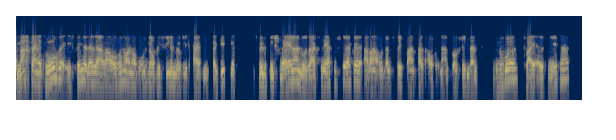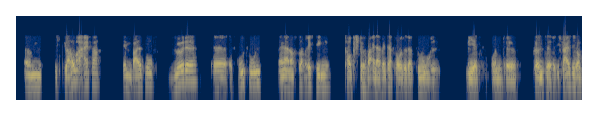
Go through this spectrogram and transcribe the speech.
macht seine Tore. Ich finde, dass er aber auch immer noch unglaublich viele Möglichkeiten vergibt. Jetzt, ich will es nicht schmälern, du sagst Nervenstärke, aber unterm Strich waren es halt auch in Anführungsstrichen dann nur zwei Elfmeter. Ähm, ich glaube einfach, dem Waldhof würde äh, es gut tun, wenn er noch so einen richtigen Topstürmer einer Winterpause dazu holen wird und äh, könnte. Ich weiß nicht, ob,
